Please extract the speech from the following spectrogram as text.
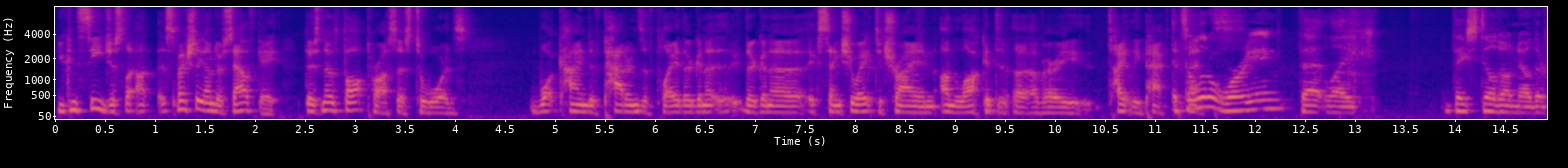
you can see just like uh, especially under Southgate, there's no thought process towards what kind of patterns of play they're gonna they're gonna accentuate to try and unlock a, a very tightly packed. It's a little worrying that like they still don't know their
